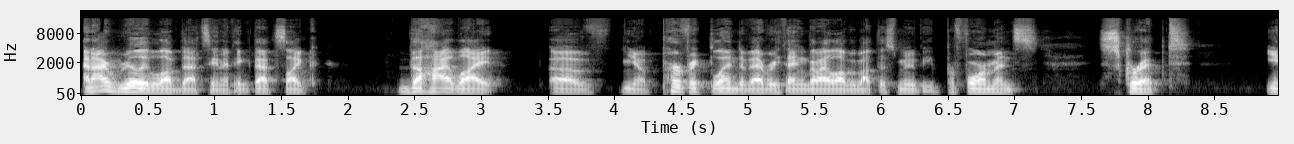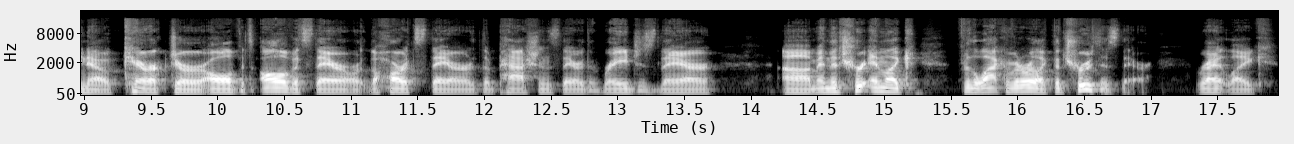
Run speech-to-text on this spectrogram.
and I really love that scene. I think that's like the highlight of you know perfect blend of everything that I love about this movie: performance, script, you know, character. All of it's all of it's there. The heart's there. The passion's there. The rage is there. Um, and the truth and like for the lack of it, or like the truth is there, right? Like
